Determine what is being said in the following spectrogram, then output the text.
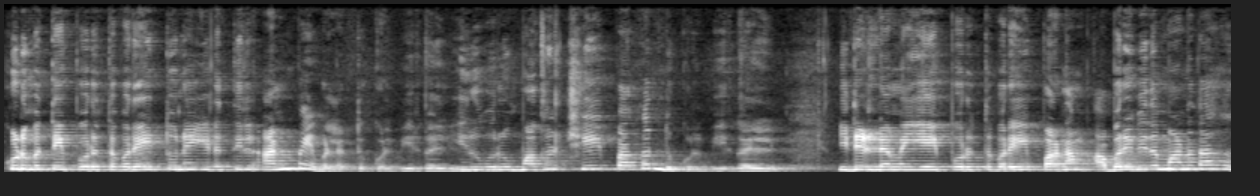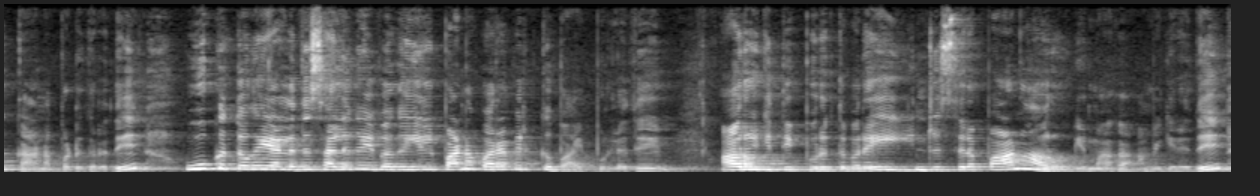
குடும்பத்தை பொறுத்தவரை துணையிடத்தில் அன்பை வளர்த்துக் கொள்வீர்கள். இருவரும் மகிழ்ச்சியை பகிர்ந்து கொள்வீர்கள். இதிலமையை பொறுத்தவரை பணம் அபரிவிதமானதாக காணப்படுகிறது. ஊக்கத்தொகை அல்லது சலுகை வகையில் பண வரவிற்கு வாய்ப்புள்ளது. ஆரோக்கியத்தை பொறுத்தவரை இன்று சிறப்பான ஆரோக்கியமாக அமைகிறது.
